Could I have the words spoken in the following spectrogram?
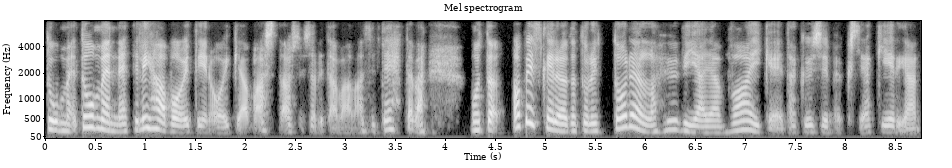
tumme, tummennettiin, lihavoitiin oikea vastaus, niin se oli tavallaan se tehtävä. Mutta opiskelijoilta tuli todella hyviä ja vaikeita kysymyksiä kirjan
